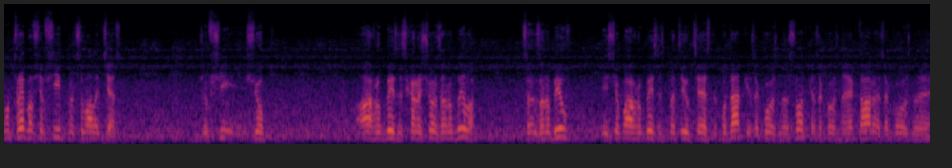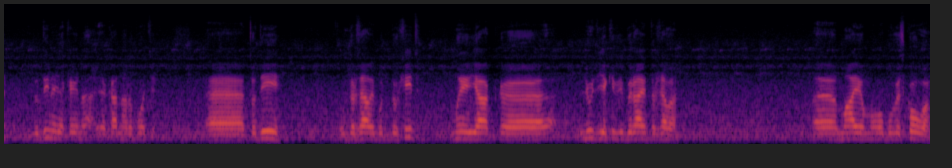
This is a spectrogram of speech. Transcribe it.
Ну, треба, щоб всі працювали чесно. Щоб всі, щоб агробізнес хорошо заробило, за- заробив, і щоб агробізнес платив чесно податки за кожного сотка, за кожного гектара, за кожну людину, яка на, яка на роботі. Е, тоді у держави буде дохід. Ми, як е, люди, які вибирають державу, е, маємо обов'язково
